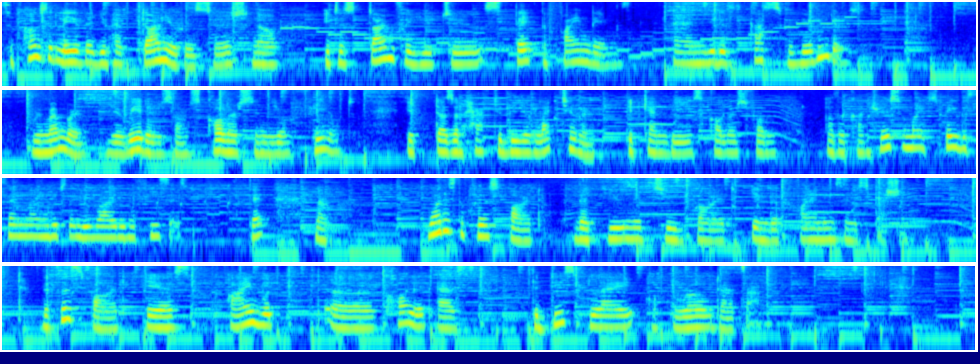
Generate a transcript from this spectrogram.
supposedly that you have done your research, now it is time for you to state the findings and you discuss with your readers. Remember, your readers are scholars in your field. It doesn't have to be your lecturer. It can be scholars from other countries who might speak the same language that you write in your thesis. Okay, now what is the first part that you need to write in the findings and discussion? The first part is I would uh, call it as the display of raw data.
